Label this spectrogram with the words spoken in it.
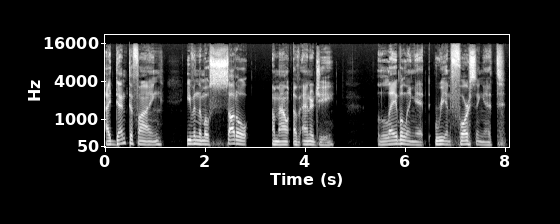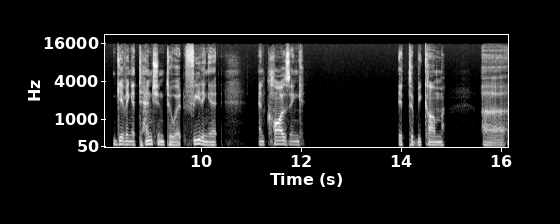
identifying even the most subtle amount of energy, labeling it, reinforcing it, giving attention to it, feeding it, and causing it to become uh,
